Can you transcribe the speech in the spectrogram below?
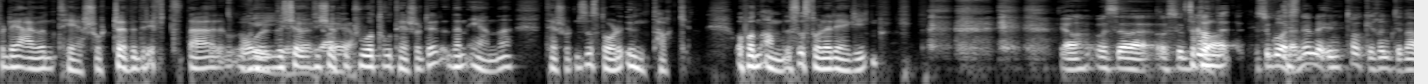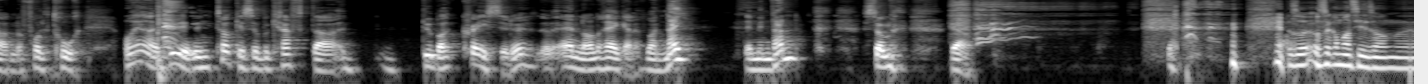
For det er jo en T-skjortebedrift. Der hvor Oi, du, kjøper, du ja, kjøper ja. to og to T-skjorter. Den ene T-skjorten så står det unntaket. Og på den andre så står det regelen. Ja, og så, og så, Så går, du- så går denne med unntaket rundt i verden, og folk tror Å ja, du er unntaket som bekrefter Du er bare crazy, du. En eller annen regel. Bare, Nei! Det er min venn som Ja. Og så, og så kan man si sånn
